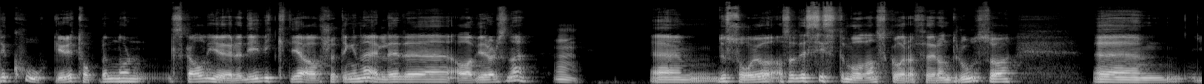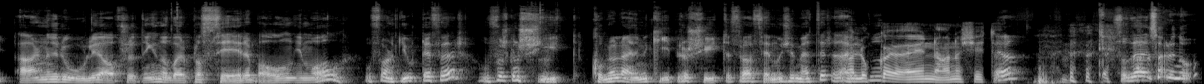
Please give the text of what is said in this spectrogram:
det koker i toppen når han skal gjøre de viktige avslutningene eller uh, avgjørelsene. Mm. Um, du så jo altså Det siste målet han skåra før han dro, så eh, er han rolig i avslutningen og bare plasserer ballen i mål. Hvorfor har han ikke gjort det før? Hvorfor skal han skyte Kommer alene med keeper og skyter fra 25 meter? Det er Han lukker jo øynene, han og skyter. ja. Så det Ja, så er det noe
